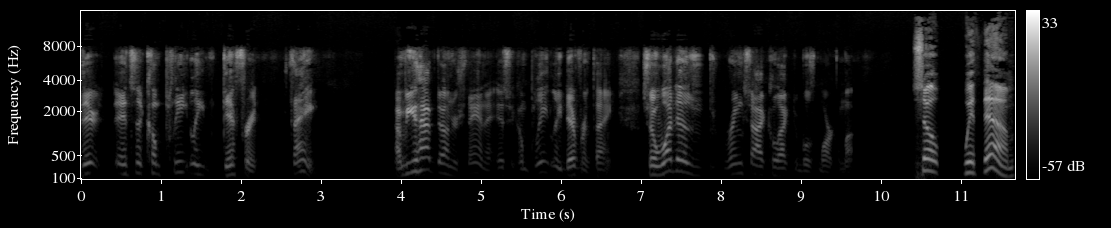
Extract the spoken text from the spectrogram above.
there it's a completely different thing I mean, you have to understand it. It's a completely different thing. So, what does Ringside Collectibles mark them up? So with them,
